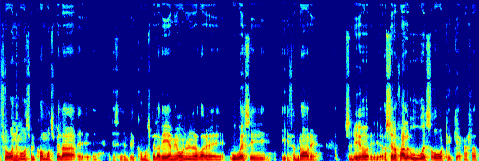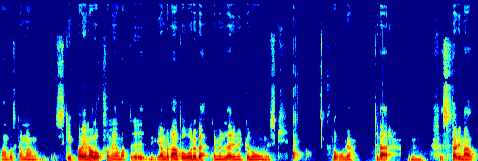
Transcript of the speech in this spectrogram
Frågan är hur många som vill komma och spela, eh, komma och spela VM i år nu när det var OS i, i februari. Så det gör, alltså i alla fall OS-år tycker jag kanske att man, då ska man skippa Jag håller också med om att eh, vartannat år är bättre, men det där är en ekonomisk fråga, tyvärr. Mm. Så är det med allt.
